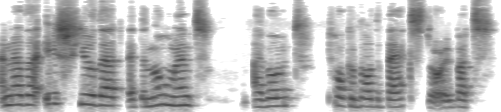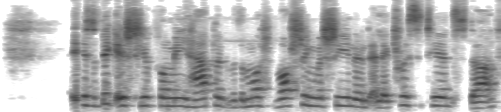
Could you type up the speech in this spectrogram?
another issue that at the moment I won't talk about the backstory, but it's a big issue for me happened with the washing machine and electricity and stuff.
